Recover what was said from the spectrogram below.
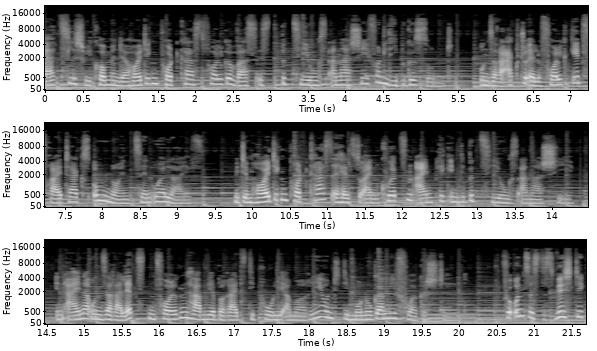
Herzlich willkommen in der heutigen Podcast-Folge Was ist Beziehungsanarchie von Liebe Gesund? Unsere aktuelle Folge geht freitags um 19 Uhr live. Mit dem heutigen Podcast erhältst du einen kurzen Einblick in die Beziehungsanarchie. In einer unserer letzten Folgen haben wir bereits die Polyamorie und die Monogamie vorgestellt. Für uns ist es wichtig,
